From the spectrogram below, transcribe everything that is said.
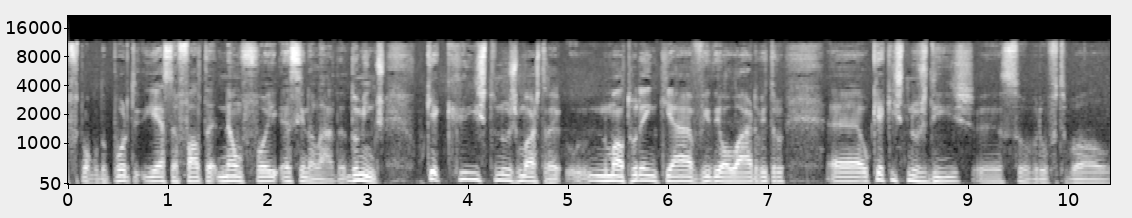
Futebol do Porto e essa falta não foi assinalada. Domingos, o que é que isto nos mostra? Numa altura em que há vídeo-árbitro, o que é que isto nos diz sobre o futebol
